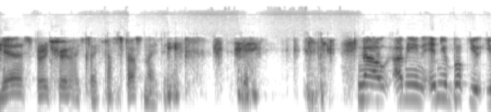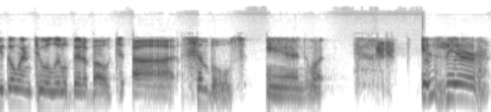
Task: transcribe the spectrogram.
Yes, very true. Actually, that's fascinating. Now, I mean, in your book, you, you go into a little bit about uh, symbols and what is there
